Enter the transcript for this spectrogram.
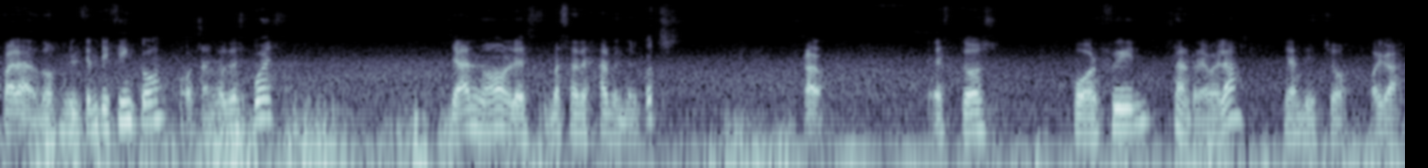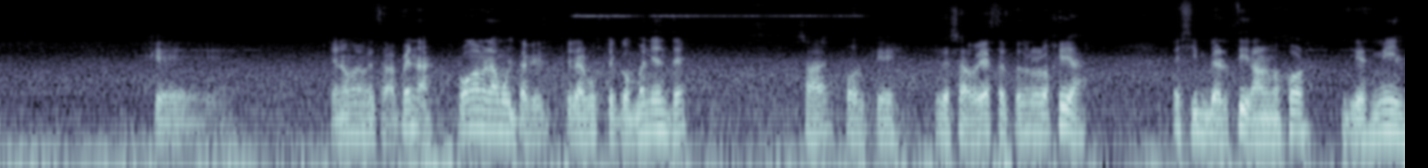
para 2035, ocho años después, ya no les vas a dejar vender coches. Claro, estos por fin se han revelado y han dicho, oiga, que, que no me merece la pena, póngame la multa que, que le guste conveniente, ¿sabes? Porque desarrollar esta tecnología es invertir a lo mejor 10.000,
